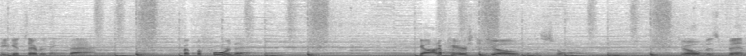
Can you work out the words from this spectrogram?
he gets everything back, but before that. God appears to Job in the storm. Job has been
